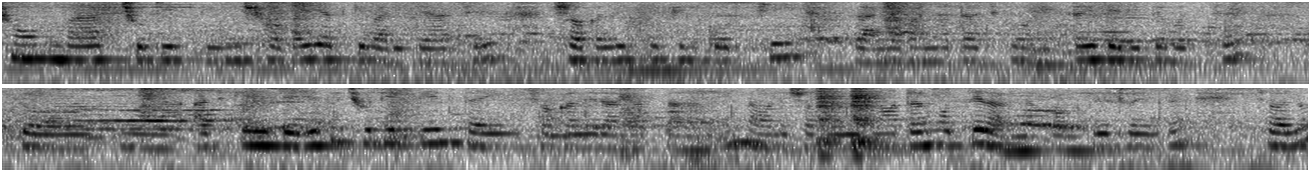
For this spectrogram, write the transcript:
সোমবার, ছুটির দিন, সবাই আজকে বাড়িতে আছে। সকালে টিফিন করছি। রান্না বান্নাটা আজকে অনেকটাই দেরিতে হচ্ছে। তো আজকে যেহেতু ছুটির দিন, তাই সকালে রান্নার তাড়া নেই। নাহলে সকাল নটার মধ্যে রান্না কমপ্লিট হয়ে যায়। চলো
